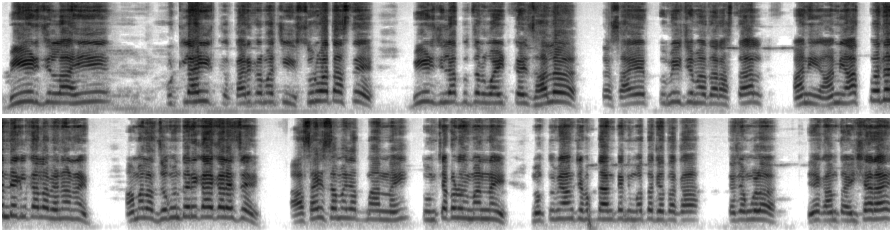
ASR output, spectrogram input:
बीड जिल्हा ही कुठल्याही कार्यक्रमाची सुरुवात असते. बीड जिल्ह्यातून जर वाईट काही झालं तर साहेब तुम्ही जिम्मेदार असताल आणि आम्ही आत्मदान देखील करायला भेटणार नाहीत. आम्हाला जगून तरी काय करायचंय? असाही समाजात मान नाही तुमच्याकडून मान नाही. मग तुम्ही आमच्या फक्त अंगठ्याने मतं घेता का? त्याच्यामुळं एक आमचा इशारा आहे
